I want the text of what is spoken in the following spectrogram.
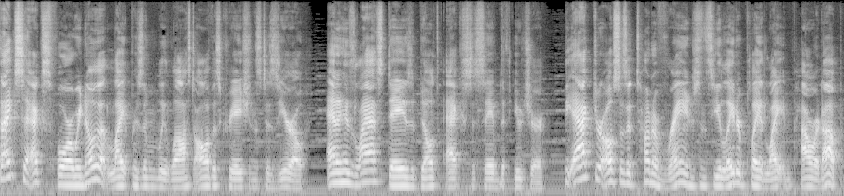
Thanks to X4, we know that Light presumably lost all of his creations to Zero, and in his last days built X to save the future. The actor also has a ton of range since he later played Light in Powered Up,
